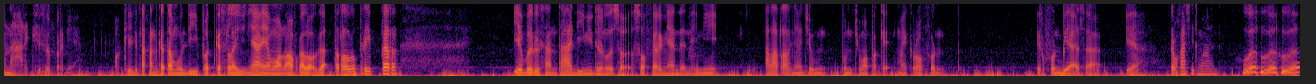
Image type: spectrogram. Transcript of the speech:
menarik sih sebenarnya oke kita akan ketemu di podcast selanjutnya. Ya mohon maaf kalau agak terlalu prepare. Ya barusan tadi nih download softwarenya dan ini alat-alatnya cuma pun cuma pakai mikrofon earphone biasa. Ya terima kasih teman. Hua hua hua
